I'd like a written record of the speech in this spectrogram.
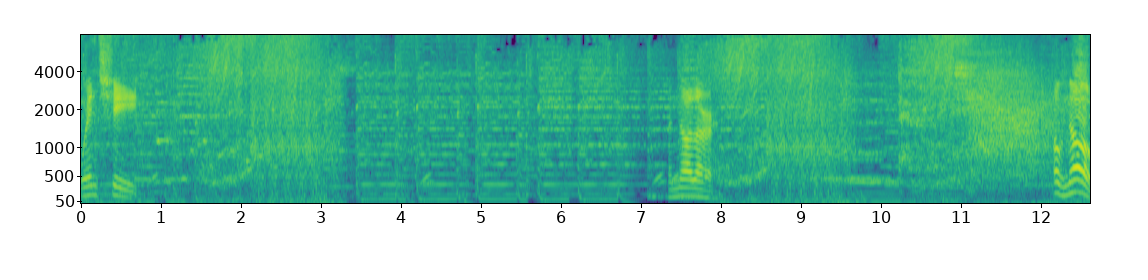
Wind. Another. Oh no!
